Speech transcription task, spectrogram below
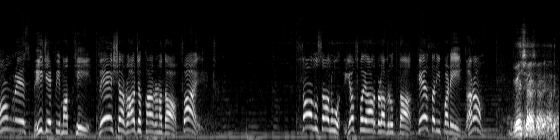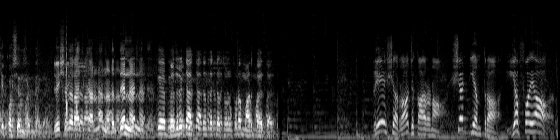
Congress BJP ಮಧ್ಯೆ ದ್ವೇಷ ರಾಜಕಾರಣದ ಫೈಟ್ ಸಾಲು ಸಾಲು ಎಫ್ಐಆರ್ಗಳ ವಿರುದ್ಧ ಕೇಸರಿ ಪಡೆ ಗರಂ. ದ್ವೇಷ ಆಗಿದೆ. ಅದಕ್ಕೆ ಕ್ವಶನ್ ಮಾಡ್ತಾ ಇದ್ದಾರೆ. ದ್ವೇಷದ ರಾಜಕಾರಣ ನಡೆದೇ ನಡೆದಿದೆ. ಬೆದರಿಕೆ ಆಗ್ತಕ್ಕಂಥ ಕೆಲಸವನ್ನು ಕೂಡ ಮಾಡ್ತಾ ಇದ್ದಾರೆ. ದ್ವೇಷ ರಾಜಕಾರಣ ಷಡ್ಯಂತ್ರ ಎಫ್ಐಆರ್.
